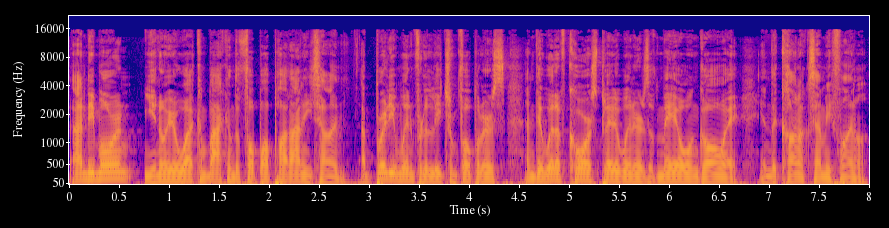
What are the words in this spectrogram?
Andy Moran, you know you're welcome back in the football pod anytime. A brilliant win for the Leitrim footballers, and they will of course play the winners of Mayo and Galway in the Connacht semi-final.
